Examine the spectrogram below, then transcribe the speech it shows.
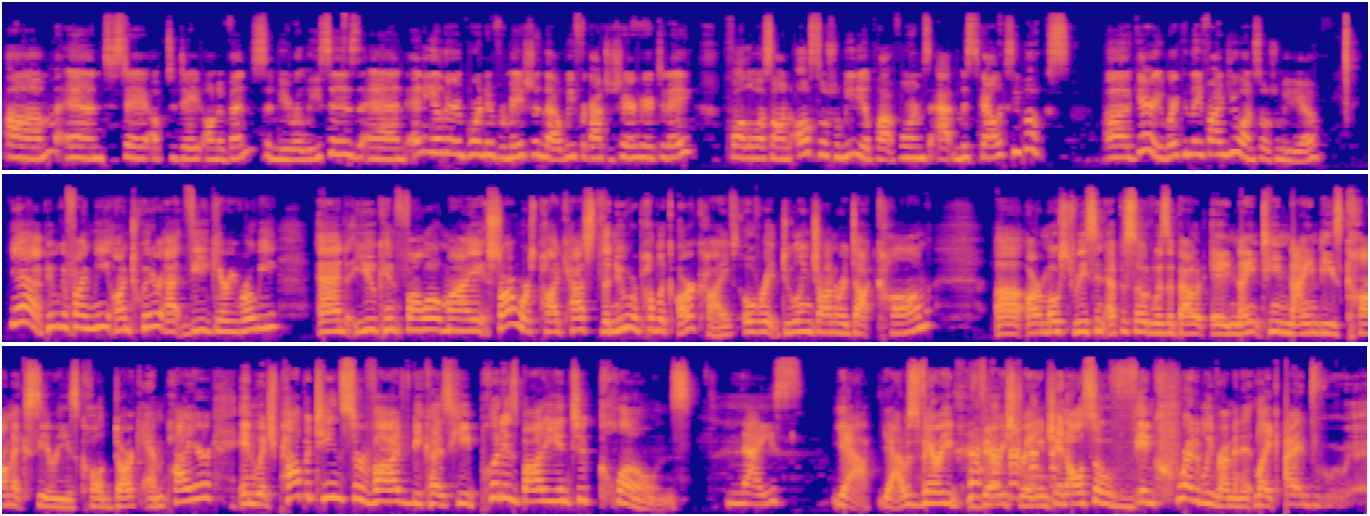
Um, and to stay up to date on events and new releases and any other important information that we forgot to share here today, follow us on all social media platforms at Miss Galaxy Books. Uh, Gary, where can they find you on social media? Yeah, people can find me on Twitter at the Gary Roby, and you can follow my Star Wars podcast, The New Republic Archives, over at duelinggenre.com. Uh, our most recent episode was about a 1990s comic series called Dark Empire, in which Palpatine survived because he put his body into clones. Nice. Yeah, yeah, it was very, very strange and also v- incredibly remnant. Like, I,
